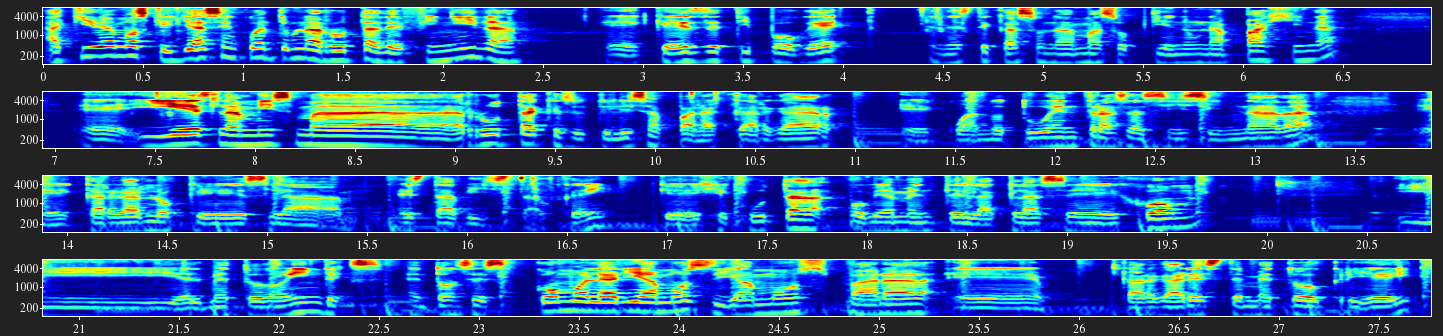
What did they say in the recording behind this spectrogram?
Aquí vemos que ya se encuentra una ruta definida que es de tipo get. En este caso nada más obtiene una página. Eh, y es la misma ruta que se utiliza para cargar eh, cuando tú entras así sin nada. Eh, cargar lo que es la, esta vista, ¿ok? Que ejecuta obviamente la clase home y el método index. Entonces, ¿cómo le haríamos, digamos, para cargar este método create?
